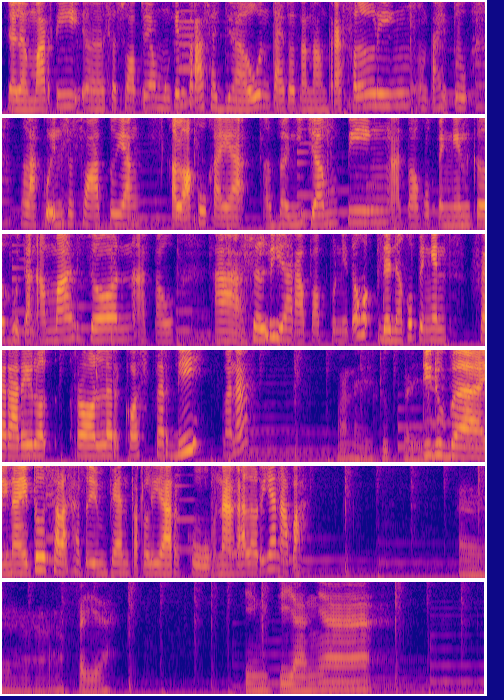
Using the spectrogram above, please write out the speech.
dalam arti e, sesuatu yang mungkin terasa jauh entah itu tentang traveling entah itu ngelakuin sesuatu yang kalau aku kayak e, bangi jumping atau aku pengen ke hutan Amazon atau ah, seliar apa pun itu oh, dan aku pengen Ferrari roller coaster di mana? Mana ya? Dubai di Dubai. Nah itu salah satu impian terliarku. Nah kalau Rian apa? Uh, apa ya? Impiannya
